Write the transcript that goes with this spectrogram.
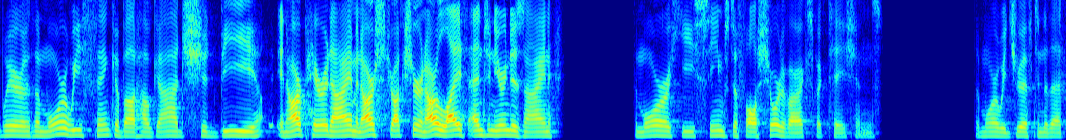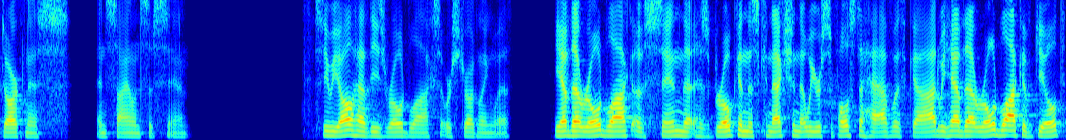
where the more we think about how God should be in our paradigm, in our structure, in our life engineering design, the more he seems to fall short of our expectations, the more we drift into that darkness and silence of sin. See, we all have these roadblocks that we're struggling with. You have that roadblock of sin that has broken this connection that we were supposed to have with God. We have that roadblock of guilt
